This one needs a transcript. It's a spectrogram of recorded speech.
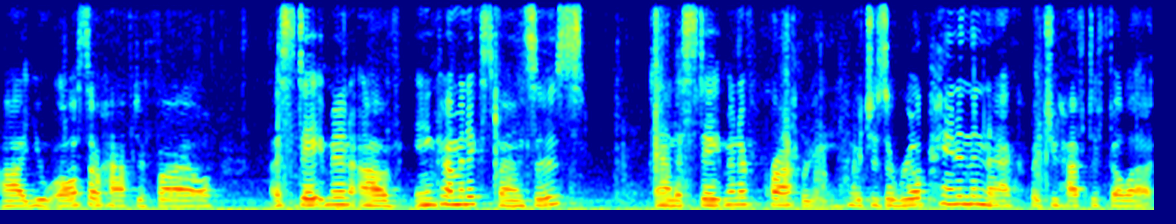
uh, you also have to file a statement of income and expenses, and a statement of property, which is a real pain in the neck, but you have to fill out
